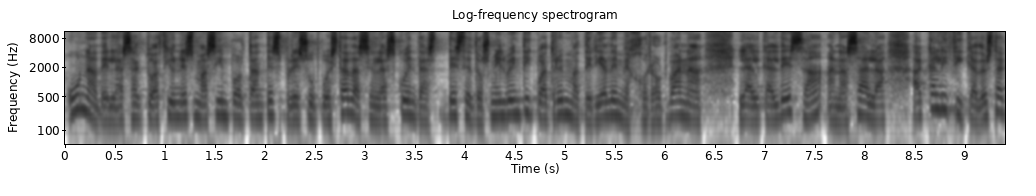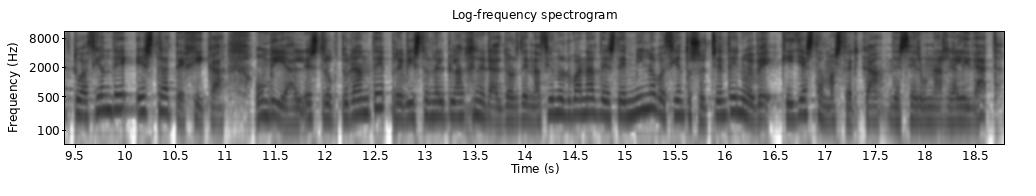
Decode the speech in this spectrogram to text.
una de las actuaciones más importantes presupuestadas en las cuentas de este 2024 en materia de mejora urbana. La alcaldesa, Ana Sala, ha calificado esta actuación de estratégica, un vial estructurante previsto en el Plan General de Ordenación Urbana desde 1989 que ya está más cerca de ser una realidad.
